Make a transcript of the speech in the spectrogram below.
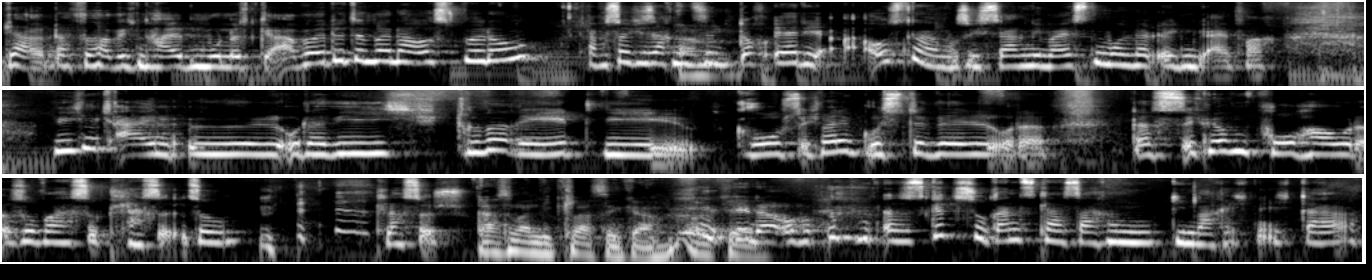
ja, dafür habe ich einen halben Monat gearbeitet in meiner Ausbildung. Aber solche Sachen sind doch eher die Ausnahmen, muss ich sagen. Die meisten wollen halt irgendwie einfach, wie ich mich einöl oder wie ich drüber rede, wie groß ich meine Brüste will oder dass ich mir auf den Po hau oder sowas. So, klasse, so klassisch. Das waren die Klassiker. Okay. Genau. Also es gibt so ganz klar Sachen, die mache ich nicht. Da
